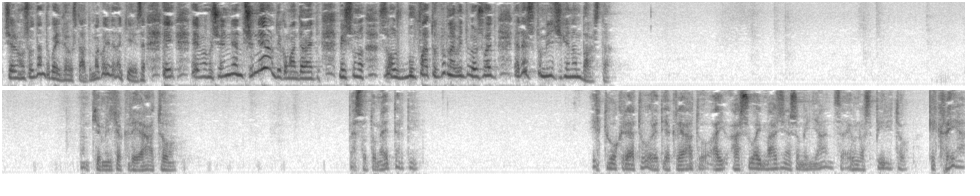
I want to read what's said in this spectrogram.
C'erano soltanto quelli dello Stato, ma quelli della Chiesa. E, e ce, n'erano, dei comandamenti. Mi sono, sono sbuffato tutta la vita e adesso tu mi dici che non basta. Ti ho mica creato per sottometterti. Il tuo creatore ti ha creato a sua immagine e somiglianza, è uno spirito che crea.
